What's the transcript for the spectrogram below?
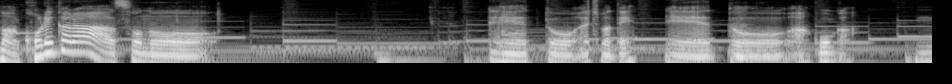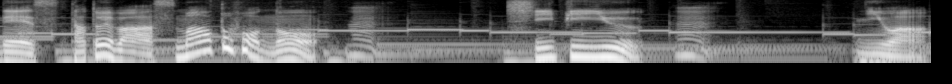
まあこれからそのえっ、と、あ、ちょっと待って。えっ、と、あ、こうか。で、す。例えば、スマートフォンの嗯 CPU 嗯には、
